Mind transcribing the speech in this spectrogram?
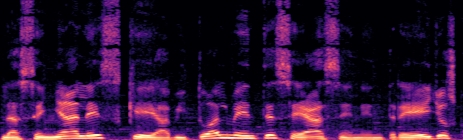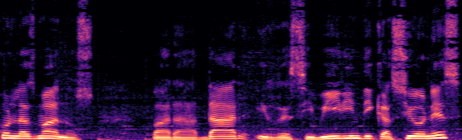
Las señales que habitualmente se hacen entre ellos con las manos para dar y recibir indicaciones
